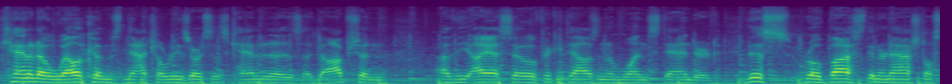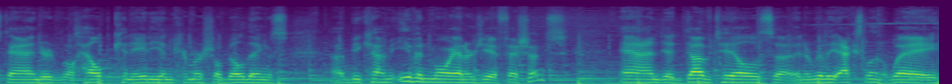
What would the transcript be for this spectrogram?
Canada welcomes Natural Resources Canada's adoption of the ISO 50001 standard. This robust international standard will help Canadian commercial buildings uh, become even more energy efficient and it dovetails uh, in a really excellent way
